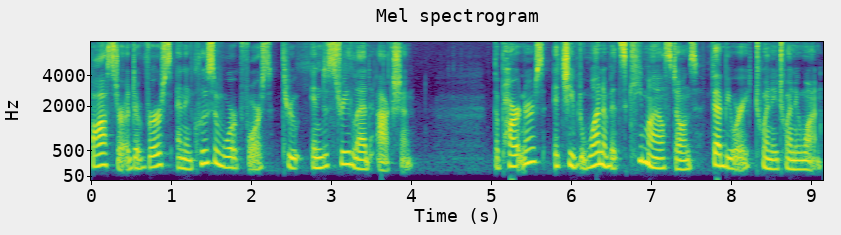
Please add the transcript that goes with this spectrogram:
foster a diverse and inclusive workforce through industry led action. The partners achieved one of its key milestones February 2021.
